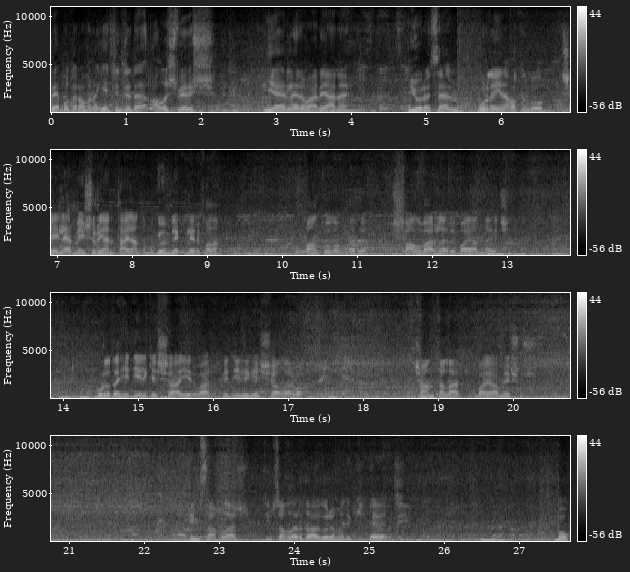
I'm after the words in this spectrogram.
Ve bu tarafına geçince de alışveriş yerleri var yani. Yöresel. Burada yine bakın bu şeyler meşhur yani Tayland'ın bu gömlekleri falan. Bu pantolonları, şalvarları bayanlar için. Burada da hediyelik eşya yeri var. Hediyelik eşyalar bakın. Çantalar bayağı meşhur. Timsahlar. Timsahları daha göremedik. Evet. Box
